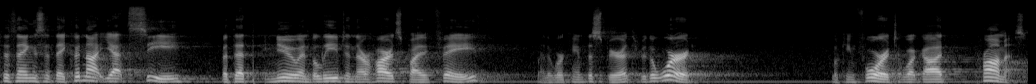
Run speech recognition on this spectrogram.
to things that they could not yet see, but that they knew and believed in their hearts by faith, by the working of the Spirit, through the Word, looking forward to what God promised.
